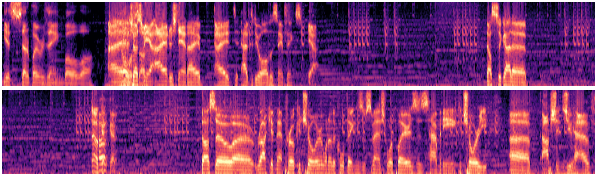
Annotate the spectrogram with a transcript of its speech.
he has to set up everything. Blah blah blah. I, Oh, trust me, I understand. I I d- have to do all the same things. Yeah. I also gotta. Okay. Okay. Also, uh, rocking that Pro controller. One of the cool things of Smash 4 players is how many controller um, options you have.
